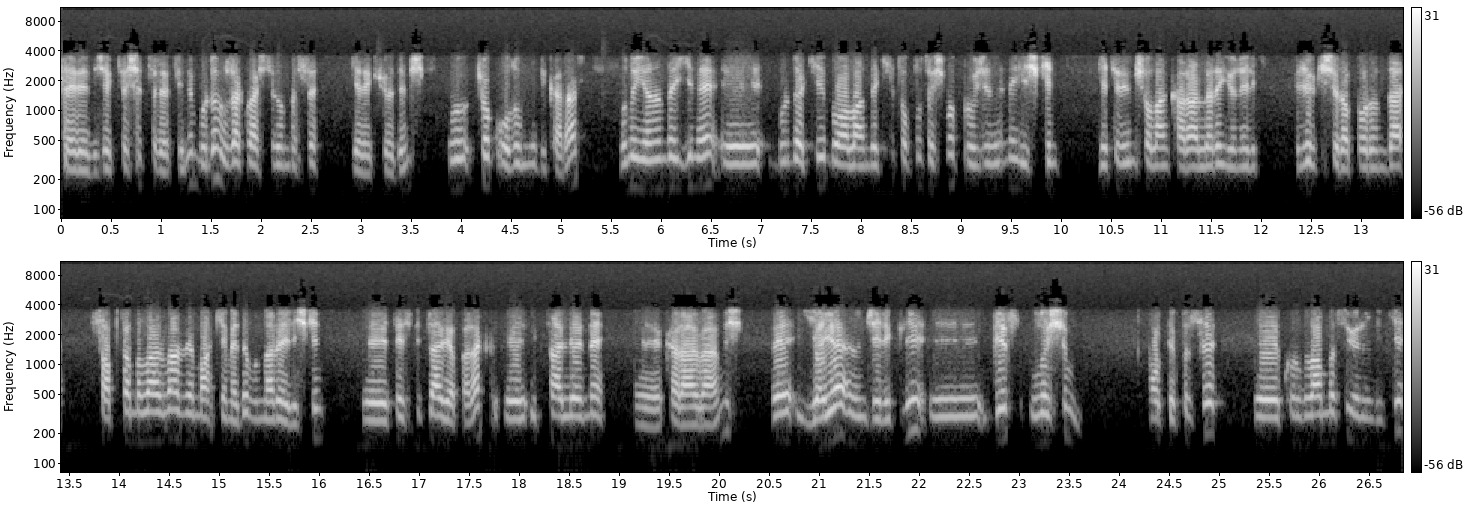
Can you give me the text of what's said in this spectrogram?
seyredecek taşıt trafiğinin buradan uzaklaştırılması gerekiyor demiş. Bu çok olumlu bir karar. Bunun yanında yine e, buradaki bu alandaki toplu taşıma projelerine ilişkin getirilmiş olan kararlara yönelik bilirkişi raporunda saptamalar var ve mahkemede bunlara ilişkin e, tespitler yaparak e, iptallerine e, karar vermiş ve yaya öncelikli e, bir ulaşım altyapısı e, kurgulanması yönündeki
